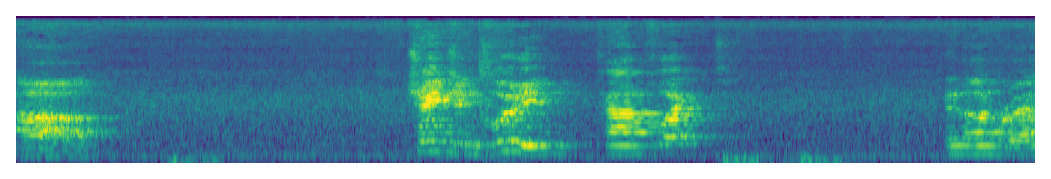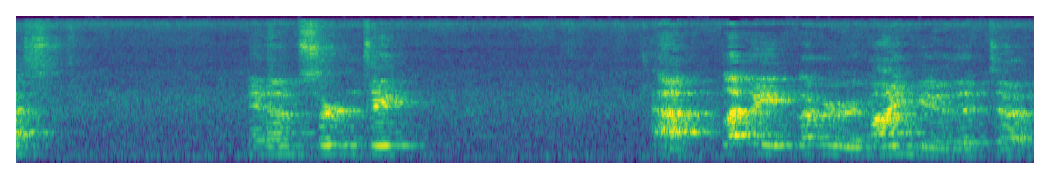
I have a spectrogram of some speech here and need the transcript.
uh, change including conflict and unrest and uncertainty. Uh, let me let me remind you that uh,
